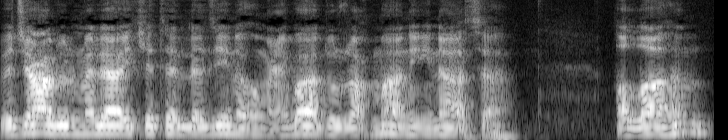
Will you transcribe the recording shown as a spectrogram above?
Ve cealul melaikete ellezine hum ibadur rahmani inasa. Allah'ın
